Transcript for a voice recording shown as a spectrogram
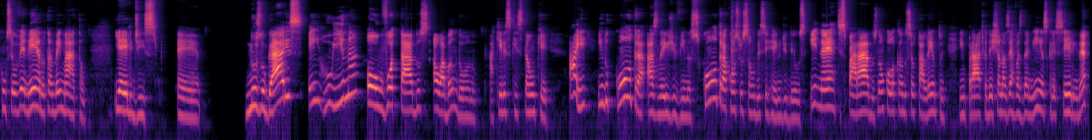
com seu veneno também matam. E aí ele diz: é, nos lugares em ruína ou votados ao abandono. Aqueles que estão o quê? Aí, indo contra as leis divinas, contra a construção desse reino de Deus, inertes, parados, não colocando seu talento em prática, deixando as ervas daninhas crescerem, né?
